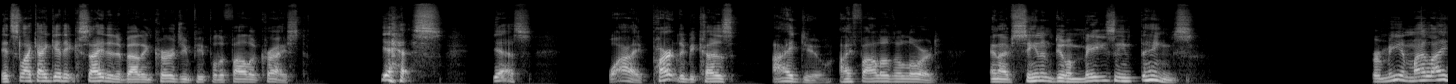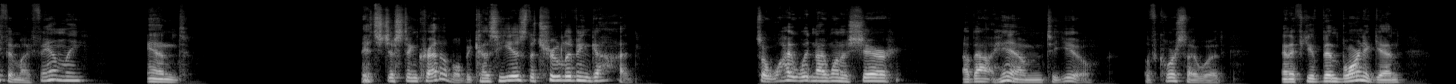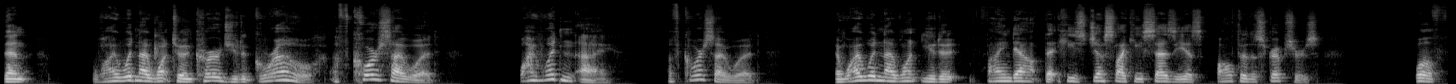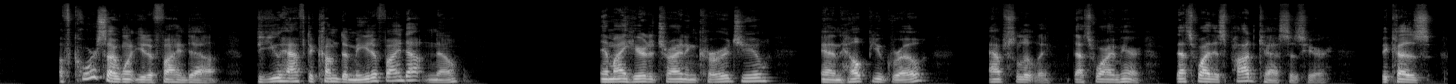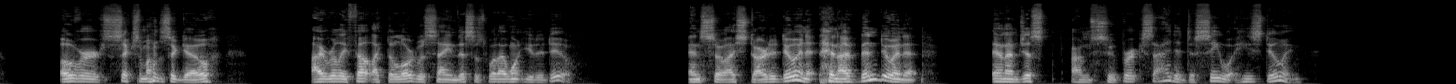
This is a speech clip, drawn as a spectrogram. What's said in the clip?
It's like I get excited about encouraging people to follow Christ. Yes, yes. Why? Partly because I do. I follow the Lord. And I've seen him do amazing things for me and my life and my family. And it's just incredible because he is the true living God. So why wouldn't I want to share about him to you? Of course I would. And if you've been born again, then why wouldn't I want to encourage you to grow? Of course I would. Why wouldn't I? Of course I would. And why wouldn't I want you to find out that he's just like he says he is all through the scriptures? Well, of course, I want you to find out. Do you have to come to me to find out? No. Am I here to try and encourage you and help you grow? Absolutely. That's why I'm here. That's why this podcast is here. Because over six months ago, I really felt like the Lord was saying, This is what I want you to do. And so I started doing it, and I've been doing it. And I'm just, I'm super excited to see what He's doing.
